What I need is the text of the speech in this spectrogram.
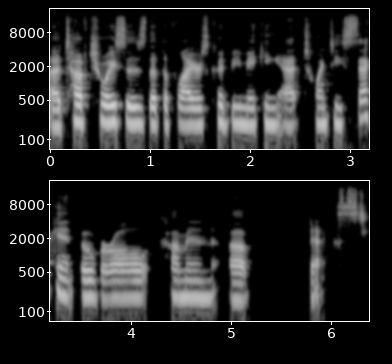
uh, tough choices that the Flyers could be making at 22nd overall coming up next.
